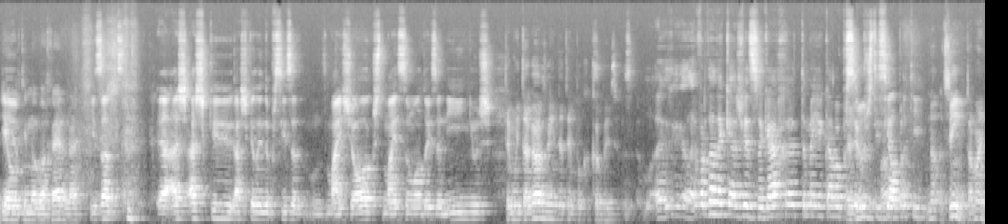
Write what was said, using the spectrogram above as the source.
E a última barreira, não é? Exato. É, Acho, acho, que, acho que ele ainda precisa de mais jogos, de mais um ou dois aninhos. Tem muita garra e ainda tem pouca cabeça. A, verdade é que às vezes a garra também acaba por É ser justo, prejudicial para ti. Não, sim, também.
